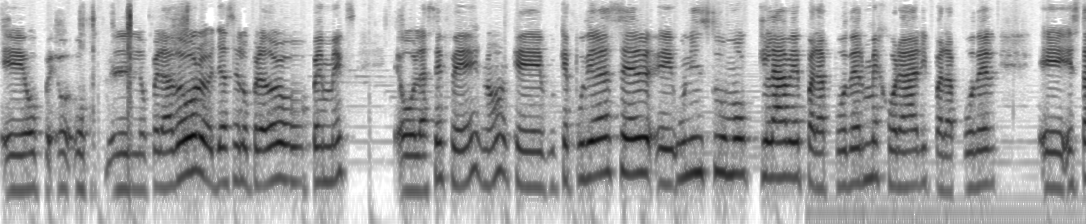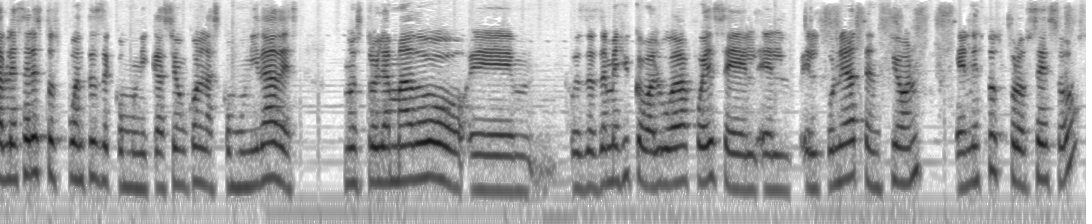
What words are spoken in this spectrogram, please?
eh, el operador, ya sea el operador o Pemex, o la CFE, ¿no? Que, pudiera ser eh, un insumo clave para poder mejorar y para poder eh, establecer estos puentes de comunicación con las comunidades. Nuestro llamado, eh, pues desde México Evalúa, fue el, poner atención en estos procesos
